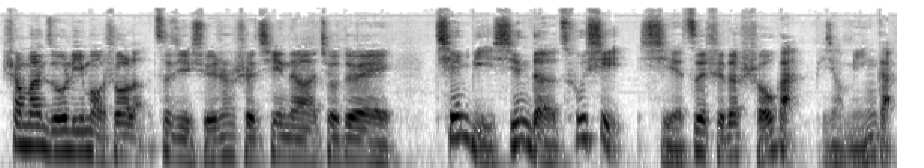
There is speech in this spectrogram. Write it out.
上班族李某说了，自己学生时期呢就对铅笔芯的粗细、写字时的手感比较敏感，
